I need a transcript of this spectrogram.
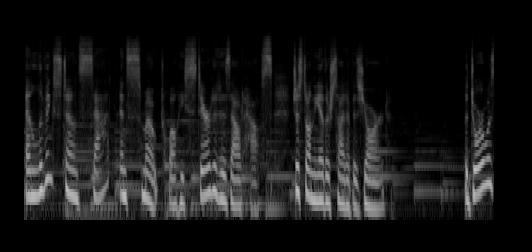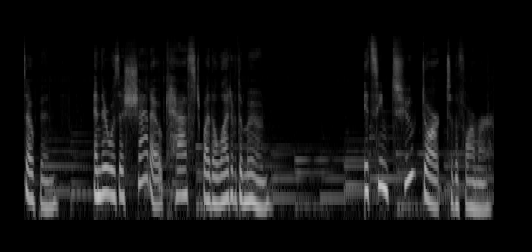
And Livingstone sat and smoked while he stared at his outhouse just on the other side of his yard. The door was open, and there was a shadow cast by the light of the moon. It seemed too dark to the farmer.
